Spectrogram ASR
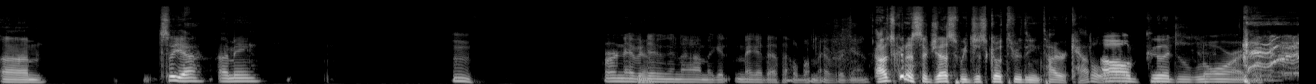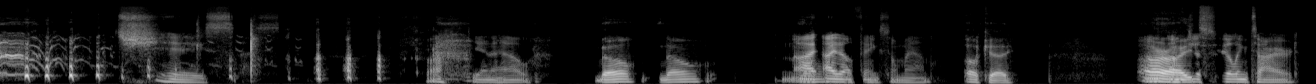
um so yeah i mean We're never Yeah. doing an uh, Mega- Megadeth album ever again. i was going to suggest we just go through the entire catalog Oh, good lord! Jesus! Fucking hell! no no I No. I don't think so, man. okay all I'm right just feeling tired.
